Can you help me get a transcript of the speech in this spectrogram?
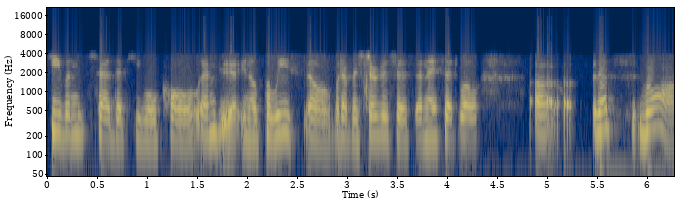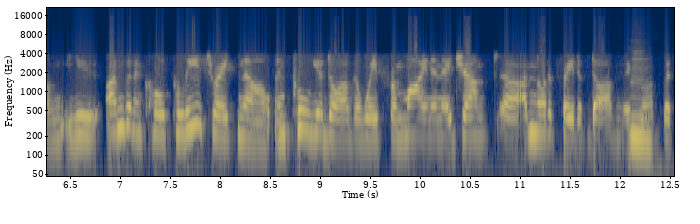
He even said that he will call, and you know, police or whatever services. And I said, well, uh, that's wrong. You, I'm going to call police right now and pull your dog away from mine. And I jumped. Uh, I'm not afraid of dogs. I grew mm. up with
